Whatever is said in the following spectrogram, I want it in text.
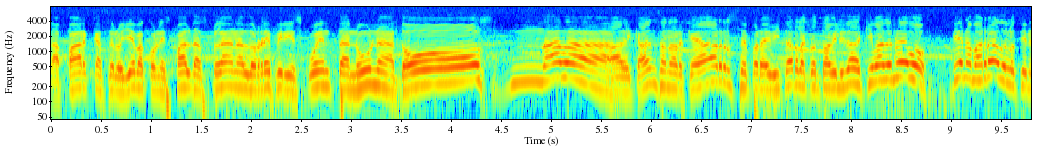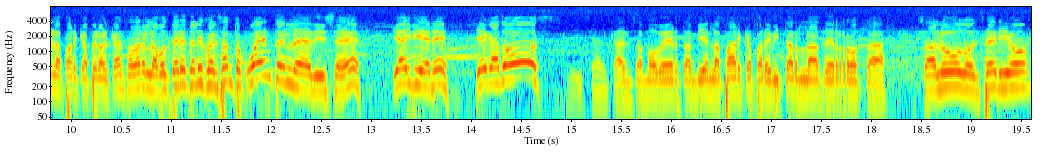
La parca se lo lleva con espaldas planas. Los referees cuentan una, dos, nada. Alcanzan a arquearse para evitar la contabilidad. Aquí va de nuevo. Bien amarrado lo tiene la parca, pero alcanza a darle la voltereta al hijo del santo. Cuéntenle, dice. ¿eh? Y ahí viene. Llega dos. Y se alcanza a mover también la parca para evitar la derrota. Saludo, en serio,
